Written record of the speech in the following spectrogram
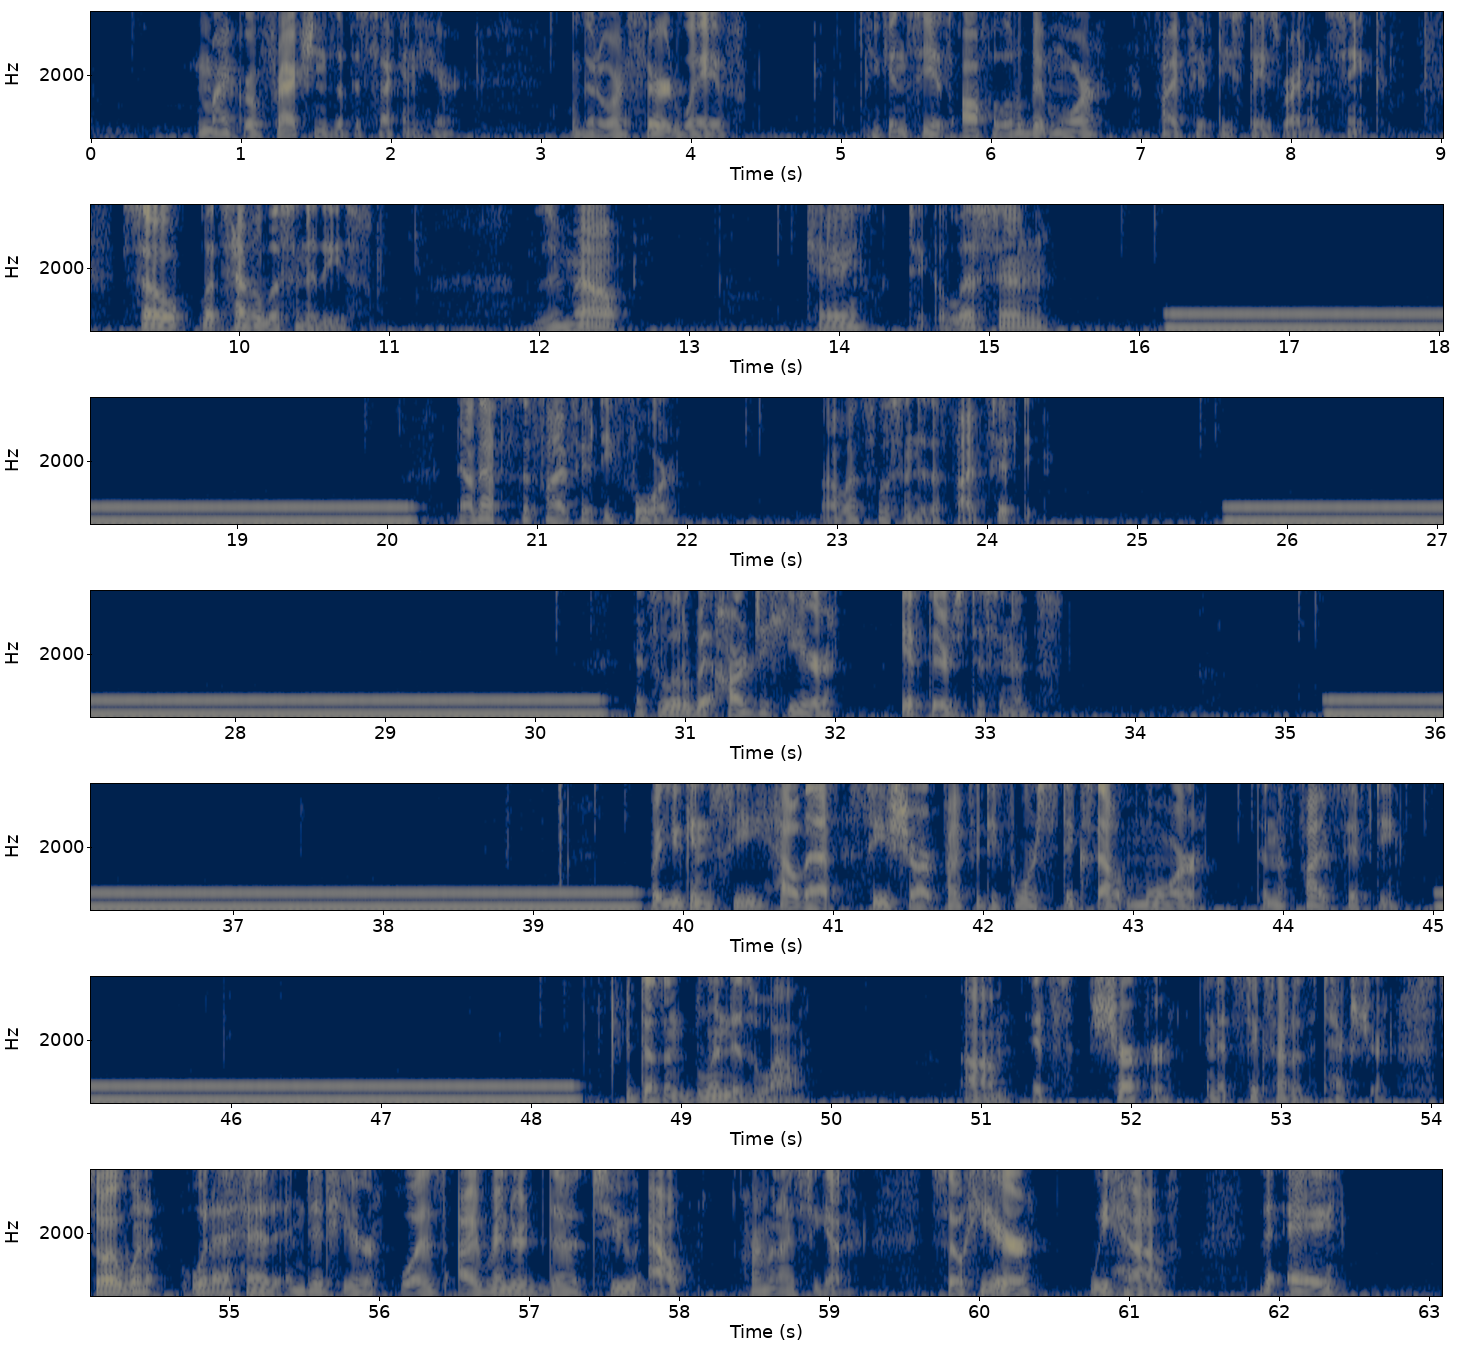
micro fractions of a second here. We'll go to our third wave. You can see it's off a little bit more. 550 stays right in sync. So let's have a listen to these. Zoom out. Okay, take a listen. Now that's the 554. Now let's listen to the 550. It's a little bit hard to hear if there's dissonance. But you can see how that C sharp 554 sticks out more than the 550. It doesn't blend as well. Um, it's sharper and it sticks out of the texture. So I went, went ahead and did here was I rendered the two out harmonized together. So here we have the A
